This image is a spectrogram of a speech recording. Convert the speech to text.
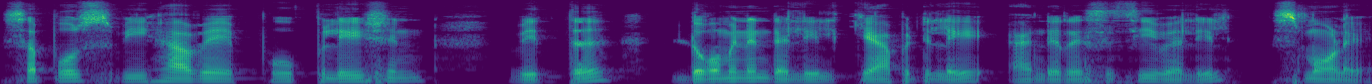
suppose we have a population with the dominant allele capital A and a recessive allele small a.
